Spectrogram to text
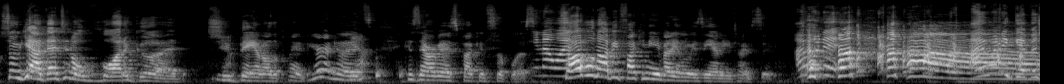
so yeah, that did a lot of good to Yeah. ban all the Planned Parenthoods because now everybody has fucking syphilis. You know what? So I will not be fucking anybody in Louisiana anytime soon. I want to. I want to give a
